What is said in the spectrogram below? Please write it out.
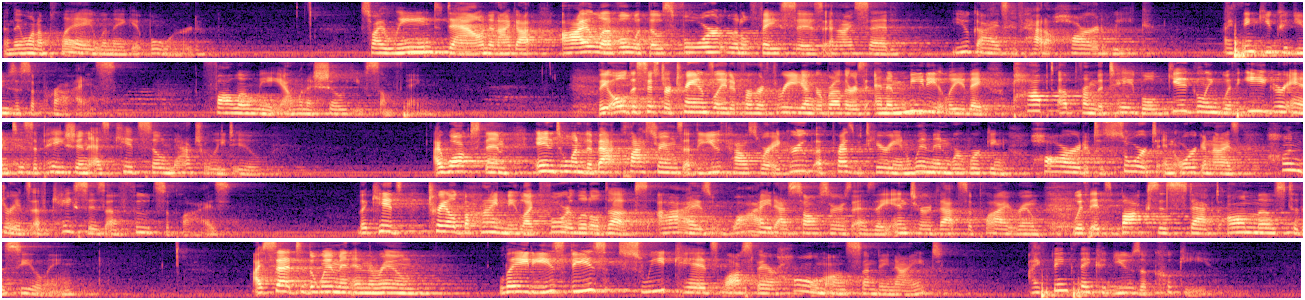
and they want to play when they get bored. So I leaned down and I got eye level with those four little faces and I said, You guys have had a hard week. I think you could use a surprise. Follow me, I want to show you something. The oldest sister translated for her three younger brothers, and immediately they popped up from the table, giggling with eager anticipation, as kids so naturally do. I walked them into one of the back classrooms of the youth house where a group of Presbyterian women were working hard to sort and organize hundreds of cases of food supplies. The kids trailed behind me like four little ducks, eyes wide as saucers as they entered that supply room with its boxes stacked almost to the ceiling. I said to the women in the room, Ladies, these sweet kids lost their home on Sunday night. I think they could use a cookie.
